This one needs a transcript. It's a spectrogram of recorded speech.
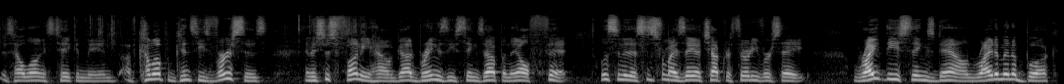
is how long it's taken me. And I've come up against these verses, and it's just funny how God brings these things up and they all fit. Listen to this. This is from Isaiah chapter 30, verse 8. Write these things down, write them in a book,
